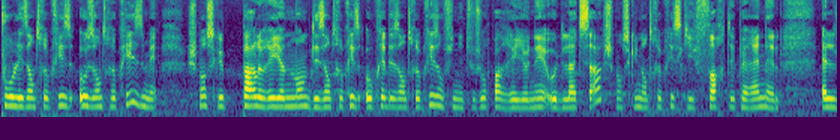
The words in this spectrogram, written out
pour les entreprises, aux entreprises, mais je pense que par le rayonnement des entreprises auprès des entreprises, on finit toujours par rayonner au-delà de ça. Je pense qu'une entreprise qui est forte et pérenne, elle, elle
